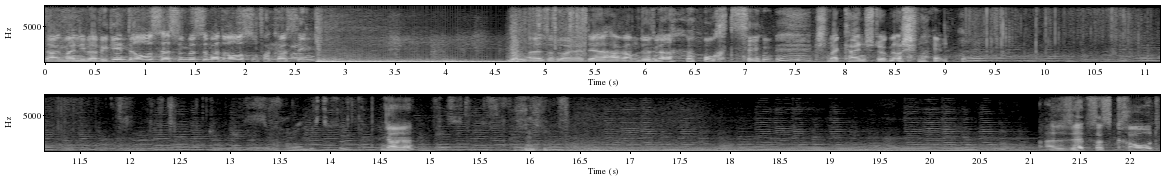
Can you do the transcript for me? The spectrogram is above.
Danke, mein Lieber. Wir gehen draußen, also wir müssen mal draußen verköstigen. Also Leute, der Haram-Döner hoch 10 schmeckt kein Stück nach Schwein. Ja, ne? Also selbst das Kraut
